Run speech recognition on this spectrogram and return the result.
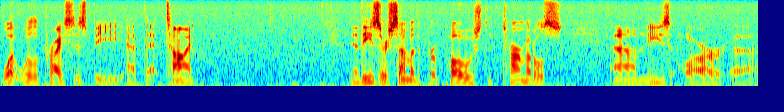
what will the prices be at that time? Now these are some of the proposed terminals. Um, these are uh,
